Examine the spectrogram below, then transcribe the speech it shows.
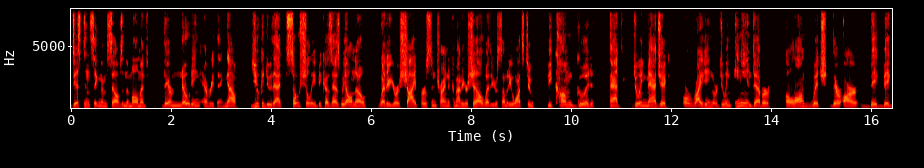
distancing themselves in the moment, they're noting everything. Now, you could do that socially because as we all know, whether you're a shy person trying to come out of your shell, whether you're somebody who wants to become good at doing magic or writing or doing any endeavor along which there are big, big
